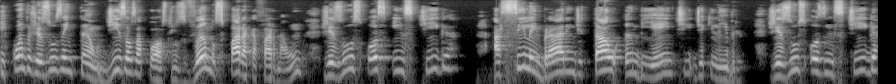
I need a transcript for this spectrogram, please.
E quando Jesus então diz aos apóstolos: Vamos para Cafarnaum, Jesus os instiga a se lembrarem de tal ambiente de equilíbrio. Jesus os instiga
